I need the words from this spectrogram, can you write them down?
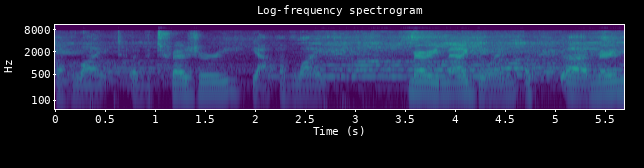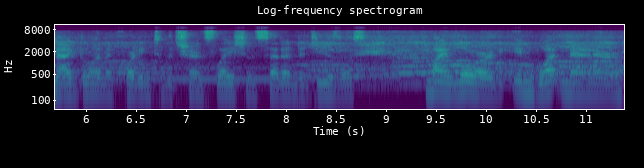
of light, of the treasury, yeah, of light. Mary Magdalene, uh, Mary Magdalene, according to the translation, said unto Jesus, My Lord, in what manner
